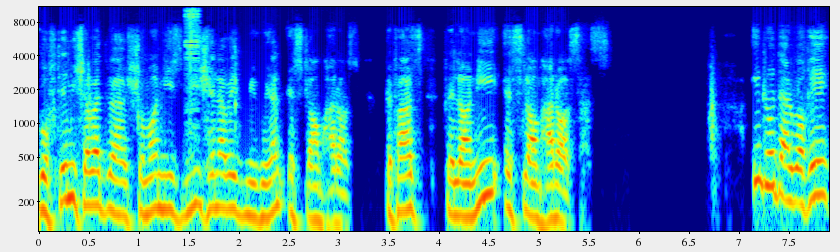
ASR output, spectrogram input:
گفته می‌شود و شما نیز میشنوید می‌گویند اسلام حراس. به فرض فلانی اسلام حراس است. این رو در واقع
